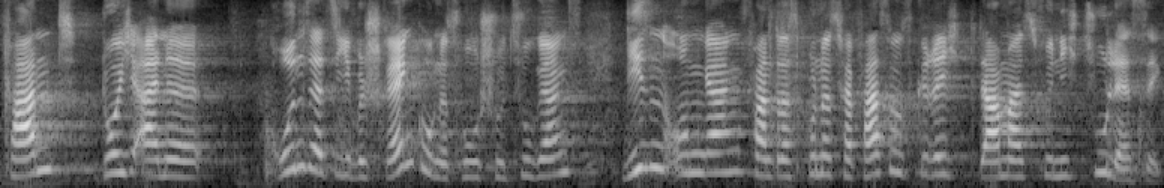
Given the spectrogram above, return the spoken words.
fand durch eine grundsätzliche Beschränkung des Hochschulzugangs. Diesen Umgang fand das Bundesverfassungsgericht damals für nicht zulässig.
